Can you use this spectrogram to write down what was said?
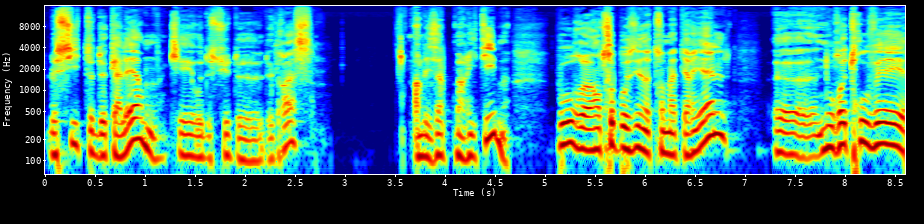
le, site de Calerne, qui est au-dessus de, de, Grasse, dans les Alpes-Maritimes, pour entreposer notre matériel, euh, nous retrouver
